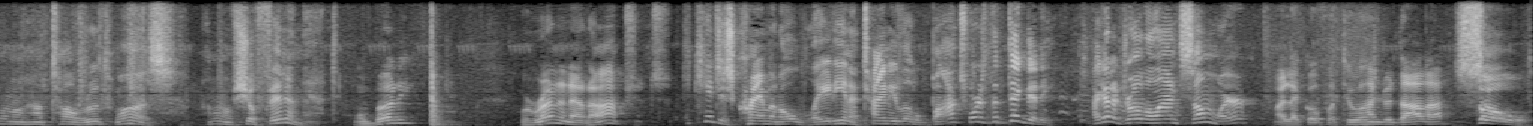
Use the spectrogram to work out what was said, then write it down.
don't know how tall Ruth was. I don't know if she'll fit in that. Well, buddy, we're running out of options. You can't just cram an old lady in a tiny little box. Where's the dignity? I gotta draw the line somewhere. I let go for two hundred dollar. Sold.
